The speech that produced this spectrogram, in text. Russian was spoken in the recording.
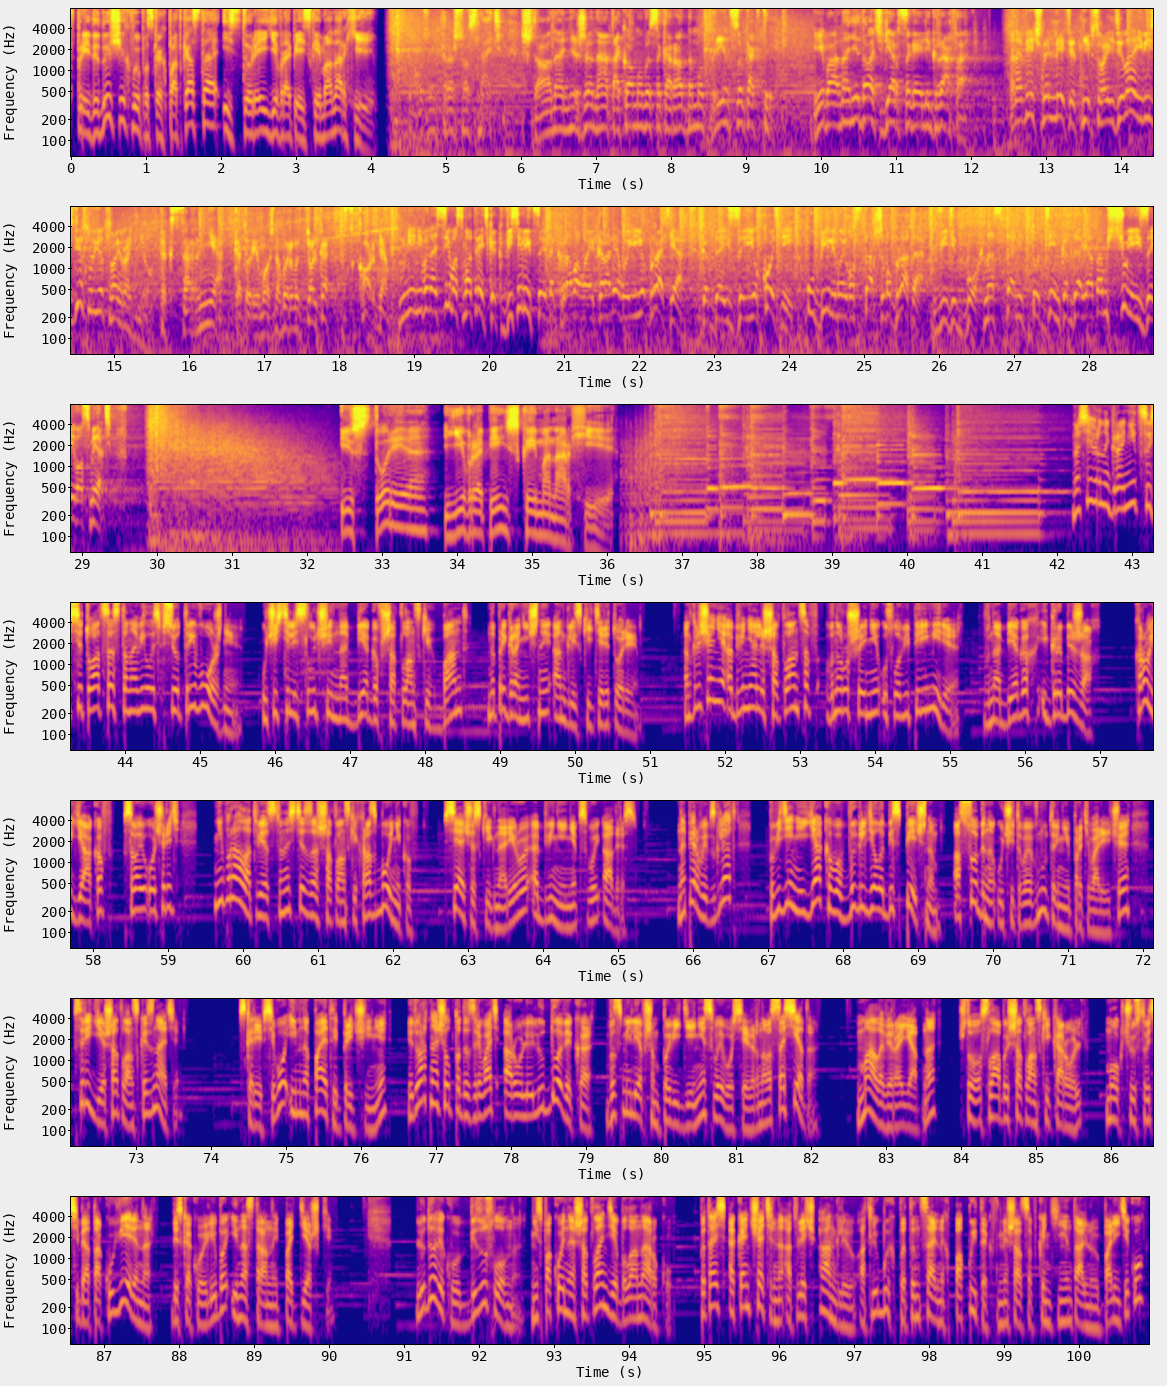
В предыдущих выпусках подкаста «История европейской монархии». Должен хорошо знать, что она не жена такому высокородному принцу, как ты. Ибо она не дочь герцога или графа. Она вечно лезет не в свои дела и везде сует свою родню. Как сорняк, который можно вырвать только с корнем. Мне невыносимо смотреть, как веселится эта кровавая королева и ее братья, когда из-за ее козней убили моего старшего брата. Видит Бог, настанет тот день, когда я отомщу ей за его смерть. История европейской монархии На северной границе ситуация становилась все тревожнее. Участились случаи набегов шотландских банд на приграничные английские территории. Англичане обвиняли шотландцев в нарушении условий перемирия, в набегах и грабежах. Король Яков, в свою очередь, не брал ответственности за шотландских разбойников, всячески игнорируя обвинения в свой адрес. На первый взгляд, поведение Якова выглядело беспечным, особенно учитывая внутренние противоречия в среде шотландской знати. Скорее всего, именно по этой причине Эдуард начал подозревать о роли Людовика в осмелевшем поведении своего северного соседа. Маловероятно, что слабый шотландский король мог чувствовать себя так уверенно, без какой-либо иностранной поддержки. Людовику, безусловно, неспокойная Шотландия была на руку. Пытаясь окончательно отвлечь Англию от любых потенциальных попыток вмешаться в континентальную политику,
